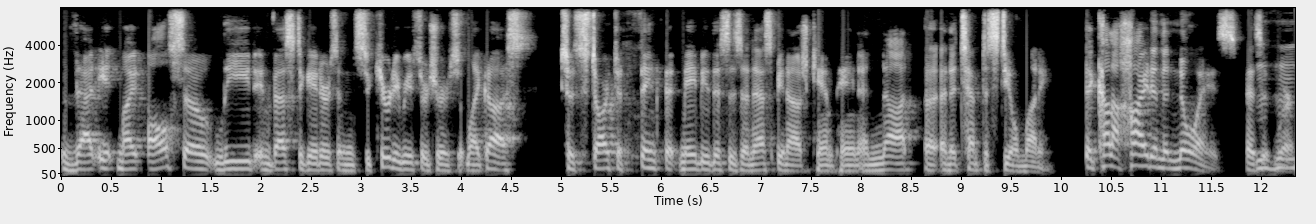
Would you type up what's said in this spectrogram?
that it might also lead investigators and security researchers like us to start to think that maybe this is an espionage campaign and not a, an attempt to steal money. They kind of hide in the noise, as mm-hmm. it were.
